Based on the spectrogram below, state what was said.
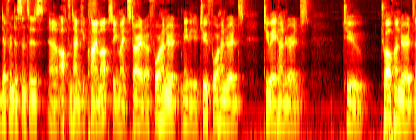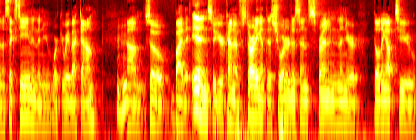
different distances. Uh, oftentimes you climb up, so you might start at a 400, maybe do two 400s, two 800s, two 1200s, and a 16, and then you work your way back down. Mm-hmm. Um, so by the end, so you're kind of starting at this shorter distance sprint, and then you're building up to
